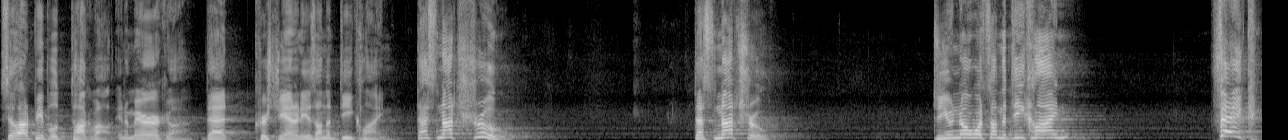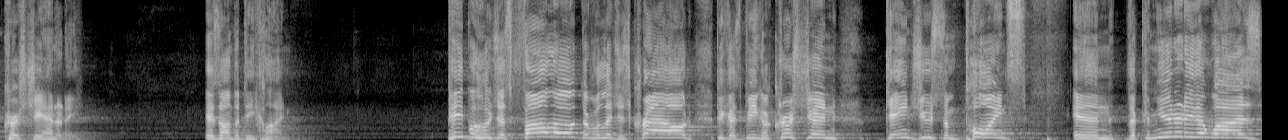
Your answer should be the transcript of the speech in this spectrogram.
See, a lot of people talk about in America that Christianity is on the decline. That's not true. That's not true. Do you know what's on the decline? Fake Christianity is on the decline. People who just followed the religious crowd because being a Christian gained you some points in the community that was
